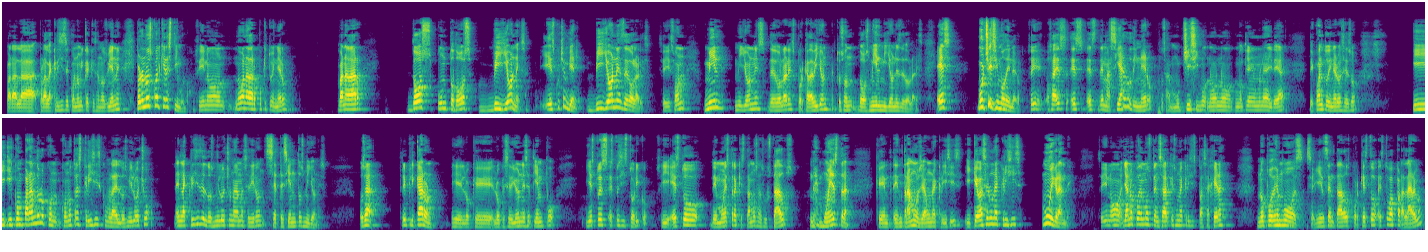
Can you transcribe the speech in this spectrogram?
para la, para la, crisis económica que se nos viene, pero no es cualquier estímulo, ¿sí? no, no van a dar poquito dinero, van a dar 2.2 billones, y escuchen bien, billones de dólares, ¿sí? son mil millones de dólares por cada billón, entonces son dos mil millones de dólares. Es muchísimo dinero, ¿sí? O sea, es, demasiado dinero, o sea, muchísimo, no, no, no tienen una idea de cuánto dinero es eso. Y, comparándolo con, otras crisis como la del 2008, en la crisis del 2008 nada más se dieron 700 millones. O sea, triplicaron eh, lo, que, lo que se dio en ese tiempo. Y esto es, esto es histórico. ¿Sí? Esto demuestra que estamos asustados, demuestra que entramos ya a una crisis y que va a ser una crisis muy grande. ¿sí? No, ya no podemos pensar que es una crisis pasajera, no podemos seguir sentados porque esto, esto va para largo.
